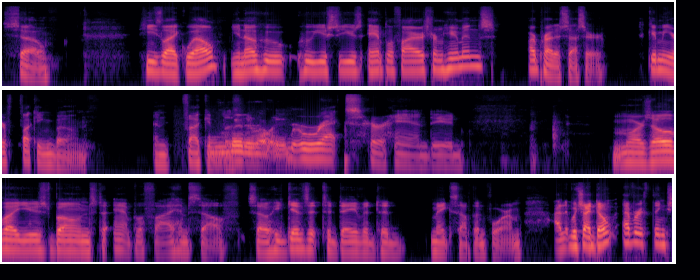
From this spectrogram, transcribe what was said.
So he's like, "Well, you know who who used to use amplifiers from humans? Our predecessor. Give me your fucking bone." And fucking literally. wrecks her hand, dude. Morozova used bones to amplify himself, so he gives it to David to make something for him, which I don't ever think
